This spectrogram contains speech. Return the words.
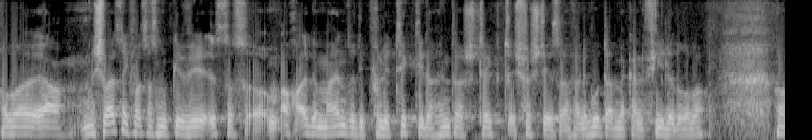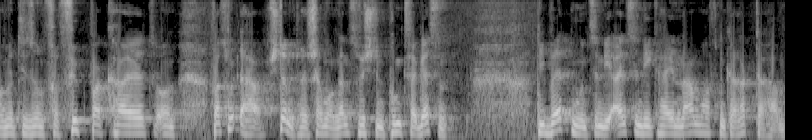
Aber ja, ich weiß nicht, was das mit GW ist. Das ähm, auch allgemein so die Politik, die dahinter steckt. Ich verstehe es einfach nicht. Gut, da meckern viele drüber. Aber mit dieser Verfügbarkeit und was ja, stimmt, ich habe einen ganz wichtigen Punkt vergessen. Die Batmoons sind die einzigen, die keinen namhaften Charakter haben.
